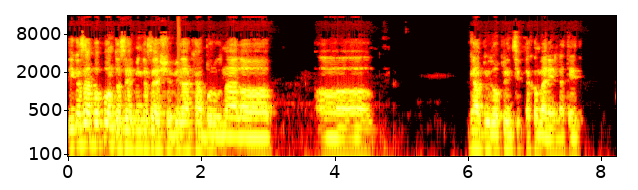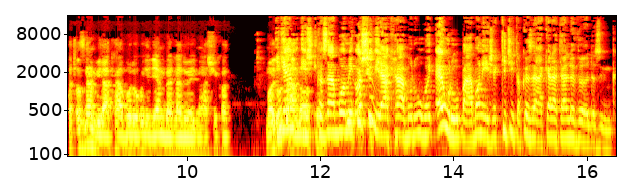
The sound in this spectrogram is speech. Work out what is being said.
Igazából pont azért, mint az első világháborúnál a, a Gabrielo principnek a merényletét. Hát az nem világháború, hogy egy ember lelő egy másikat. Majd Igen, és az- igazából még az sem világháború, hogy Európában és egy kicsit a közel-keleten lövöldözünk.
